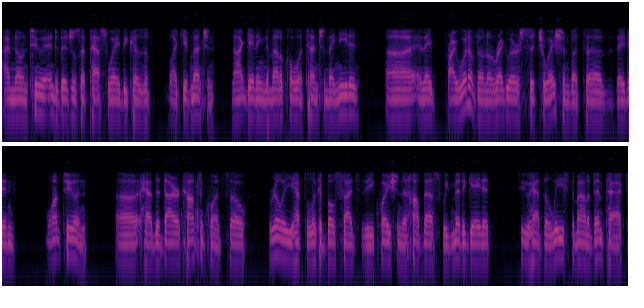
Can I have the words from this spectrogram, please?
I've known two individuals that passed away because of, like you mentioned, not getting the medical attention they needed, uh, and they probably would have in a regular situation, but uh, they didn't want to and uh, had the dire consequence. So really, you have to look at both sides of the equation and how best we mitigate it to have the least amount of impact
